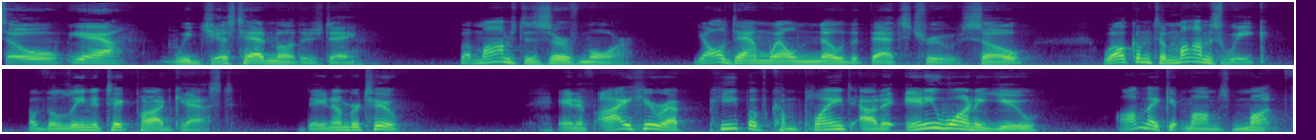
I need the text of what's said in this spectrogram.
So, yeah, we just had Mother's Day. But moms deserve more. Y'all damn well know that that's true. So, welcome to Mom's Week of the Lunatic Podcast, day number two. And if I hear a peep of complaint out of any one of you, I'll make it Mom's Month.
